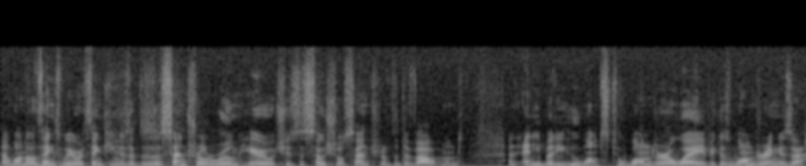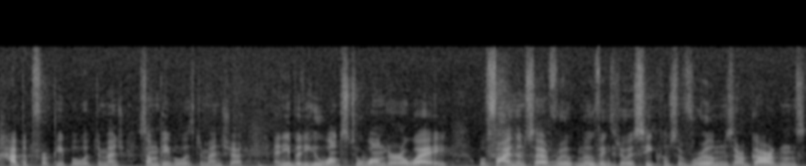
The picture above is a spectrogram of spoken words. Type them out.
And one of the things we were thinking is that there's a central room here, which is the social center of the development and anybody who wants to wander away, because wandering is a habit for people with dementia, some people with dementia, anybody who wants to wander away will find themselves moving through a sequence of rooms or gardens,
